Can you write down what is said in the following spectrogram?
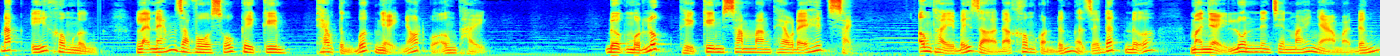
Đắc ý không ngừng, Lại ném ra vô số cây kim, Theo từng bước nhảy nhót của ông thầy. Được một lúc thì kim xăm mang theo đã hết sạch. Ông thầy bấy giờ đã không còn đứng ở dưới đất nữa mà nhảy luôn lên trên mái nhà mà đứng.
